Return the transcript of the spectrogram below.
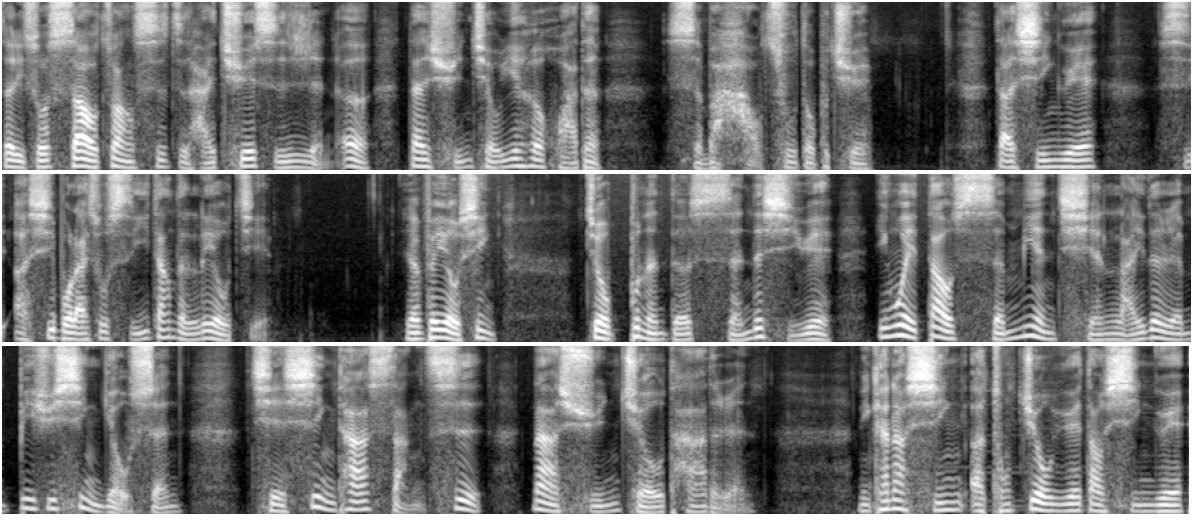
这里说少壮狮子还缺食忍饿，但寻求耶和华的，什么好处都不缺。在新约十啊希伯来书十一章的六节，人非有信，就不能得神的喜悦，因为到神面前来的人，必须信有神。且信他赏赐那寻求他的人。你看到新呃，从旧约到新约，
